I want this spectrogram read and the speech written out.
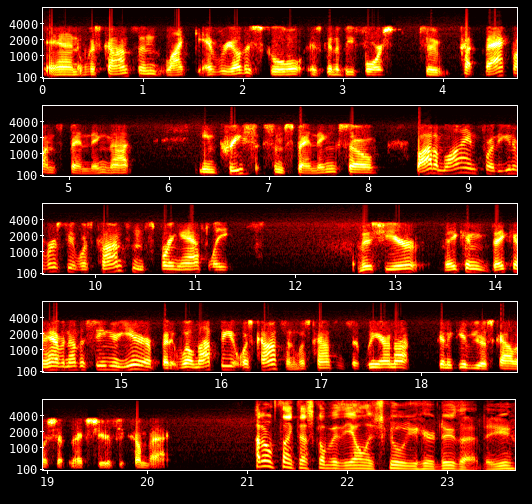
And Wisconsin, like every other school, is going to be forced to cut back on spending, not increase some spending. So, bottom line for the University of Wisconsin spring athletes this year, they can they can have another senior year, but it will not be at Wisconsin. Wisconsin said we are not going to give you a scholarship next year if you come back. I don't think that's going to be the only school you hear do that. Do you?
